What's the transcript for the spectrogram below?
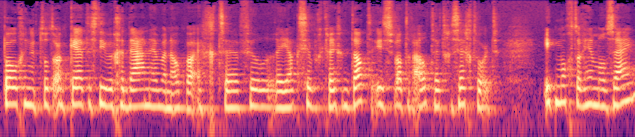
pogingen tot enquêtes die we gedaan hebben en ook wel echt uh, veel reactie heb gekregen. Dat is wat er altijd gezegd wordt. Ik mocht er helemaal zijn.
